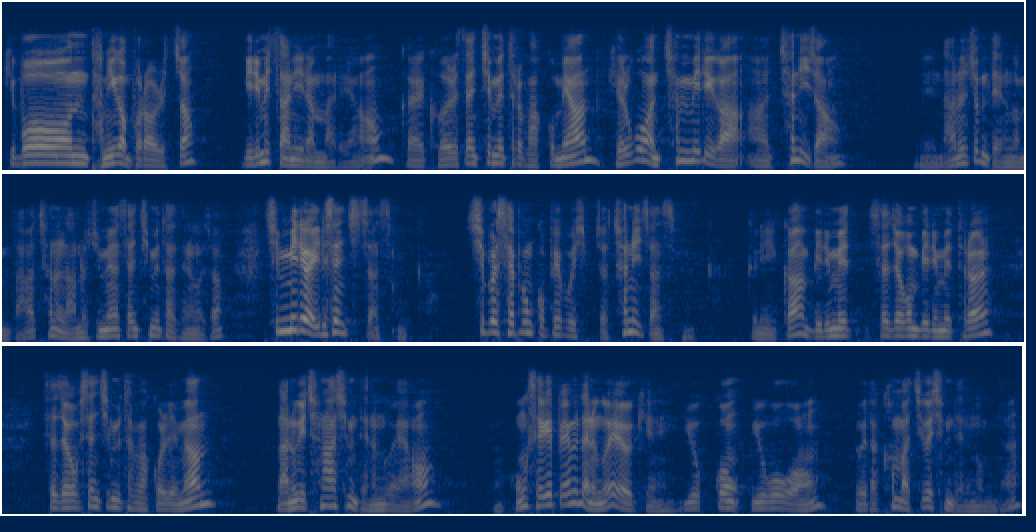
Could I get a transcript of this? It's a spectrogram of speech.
기본 단위가 뭐라 그랬죠 밀리미터 단위란 말이에요. 그걸 센티미터로 바꾸면 결국은 1000mm가 아, 1000이죠. 네, 나눠주면 되는 겁니다. 1000을 나눠주면 센티미터가 되는 거죠. 10mm가 1cm지 않습니까? 10을 3번 곱해보십시오. 1000이지 않습니까? 그러니까 밀리미터, 세제곱 밀리미터를 세제곱 센티미터 바꾸려면 나누기 1000 하시면 되는 거예요. 공 3개 빼면 되는 거예요. 이렇게 60, 650 여기다 컴마 찍으시면 되는 겁니다.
